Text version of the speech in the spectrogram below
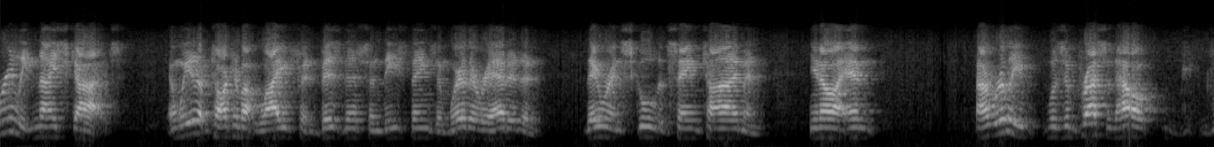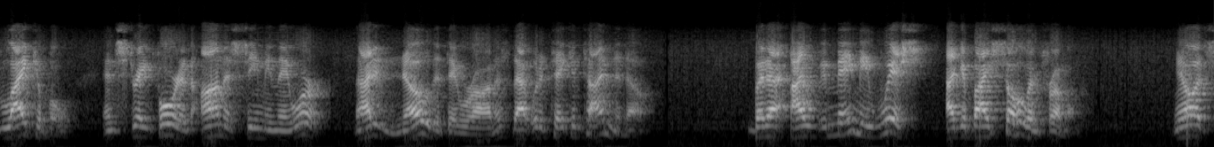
really nice guys, and we ended up talking about life and business and these things and where they were headed, and they were in school at the same time, and you know, and I really was impressed with how likable and straightforward and honest seeming they were. Now, I didn't know that they were honest. That would have taken time to know. But I, I, it made me wish I could buy solar from them. You know, it's,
